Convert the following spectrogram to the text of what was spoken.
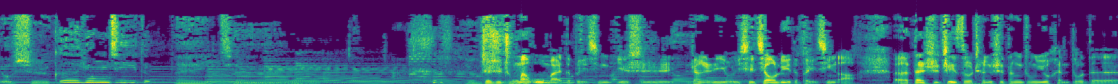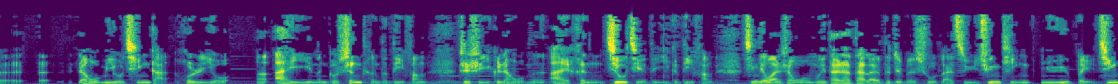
又是个拥挤的北京。这是充满雾霾的北京，也是让人有一些焦虑的北京啊。呃，但是这座城市当中有很多的呃，让我们有情感或者有呃爱意能够升腾的地方，这是一个让我们爱恨纠结的一个地方。今天晚上我们为大家带来的这本书来自于君婷《女北京》。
